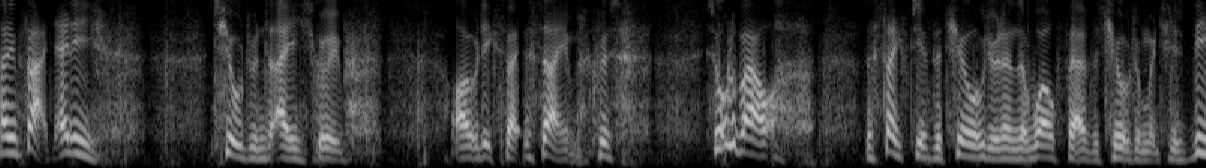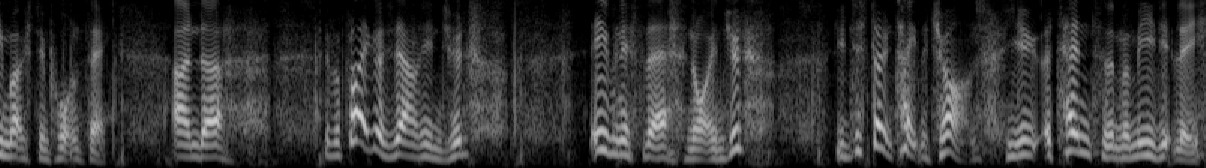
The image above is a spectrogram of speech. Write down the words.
and in fact, any children's age group, I would expect the same because it's all about the safety of the children and the welfare of the children, which is the most important thing. And uh, if a player goes down injured, even if they're not injured, you just don't take the chance. You attend to them immediately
